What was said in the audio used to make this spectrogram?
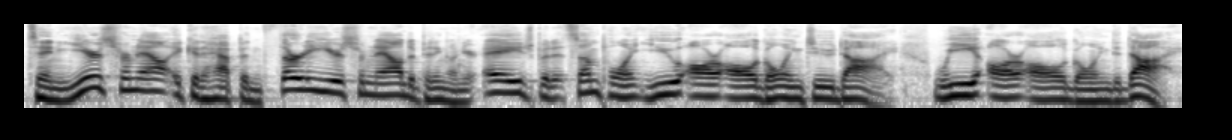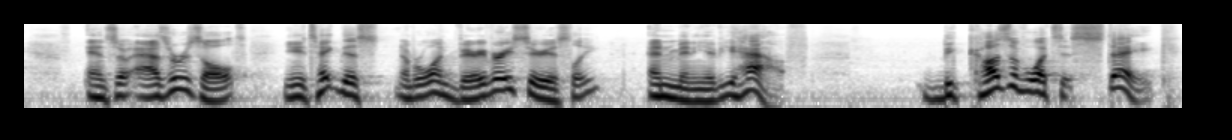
10 years from now. It could happen 30 years from now, depending on your age. But at some point, you are all going to die. We are all going to die. And so as a result, you need to take this, number one, very, very seriously. And many of you have. Because of what's at stake,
